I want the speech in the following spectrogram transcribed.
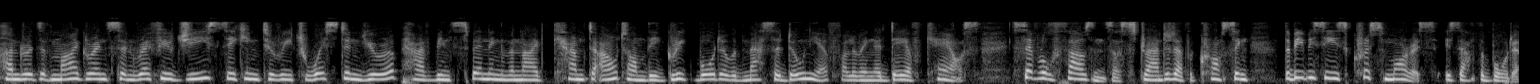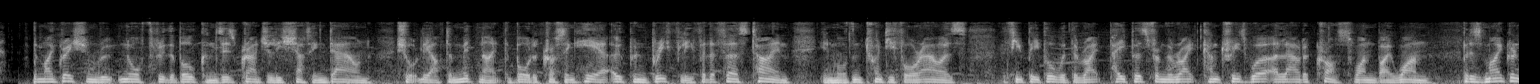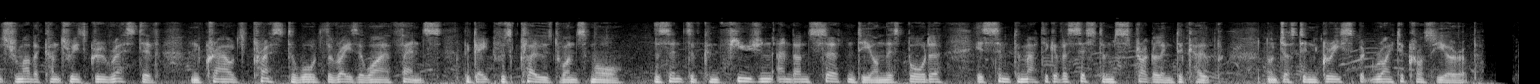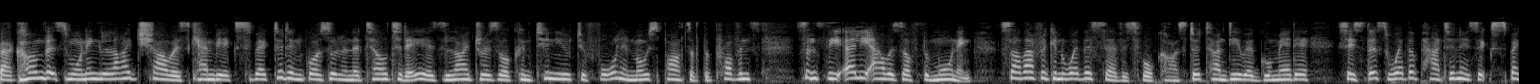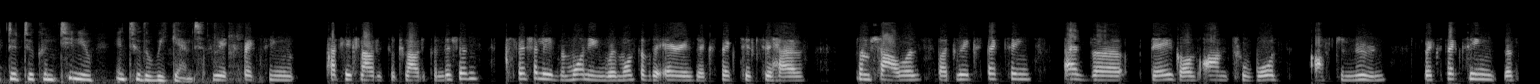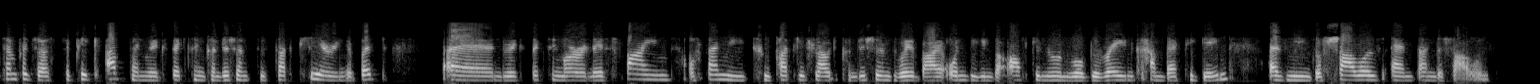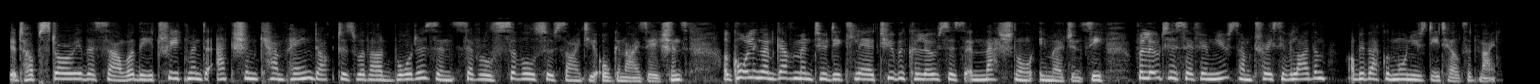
Hundreds of migrants and refugees seeking to reach Western Europe have been spending the night camped out on the Greek border with Macedonia following a day of chaos. Several thousands are stranded at the crossing. The BBC's Chris Morris is at the border. The migration route north through the Balkans is gradually shutting down. Shortly after midnight, the border crossing here opened briefly for the first time in more than 24 hours. A few people with the right papers from the right countries were allowed across one by one. But as migrants from other countries grew restive and crowds pressed towards the razor wire fence, the gate was closed once more. The sense of confusion and uncertainty on this border is symptomatic of a system struggling to cope, not just in Greece but right across Europe. Back home this morning, light showers can be expected in KwaZulu-Natal today as light drizzle continue to fall in most parts of the province since the early hours of the morning. South African Weather Service forecaster Tandiwe Gumede says this weather pattern is expected to continue into the weekend. We're expecting partly cloudy to cloudy conditions, especially in the morning where most of the areas are expected to have some showers, but we're expecting as the day goes on towards afternoon, we're expecting the temperatures to pick up and we're expecting conditions to start clearing a bit. And we're expecting more or less fine or sunny to partly cloudy conditions whereby only in the afternoon will the rain come back again as means of showers and thunder showers. The top story this hour, the Treatment Action Campaign, Doctors Without Borders and several civil society organizations are calling on government to declare tuberculosis a national emergency. For Lotus FM News, I'm Tracy Valaydham. I'll be back with more news details at night.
